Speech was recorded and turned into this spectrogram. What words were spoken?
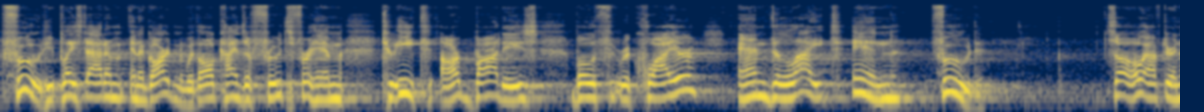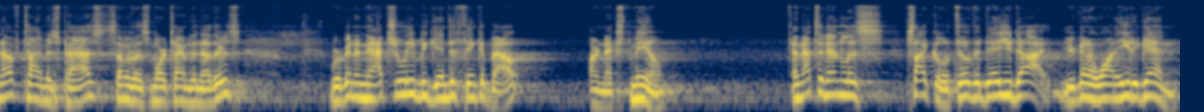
food. He placed Adam in a garden with all kinds of fruits for him to eat. Our bodies both require and delight in food. So, after enough time has passed, some of us more time than others, we're going to naturally begin to think about our next meal. And that's an endless cycle till the day you die. You're going to want to eat again.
